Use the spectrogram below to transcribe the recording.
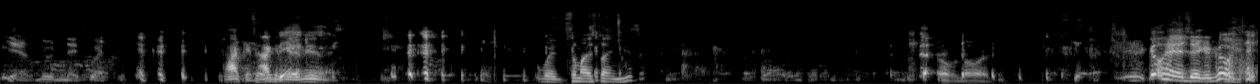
Yes, do the next question. I can I can hear the music. Wait, somebody's playing music. Oh Lord. Go ahead, digger. Go ahead.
